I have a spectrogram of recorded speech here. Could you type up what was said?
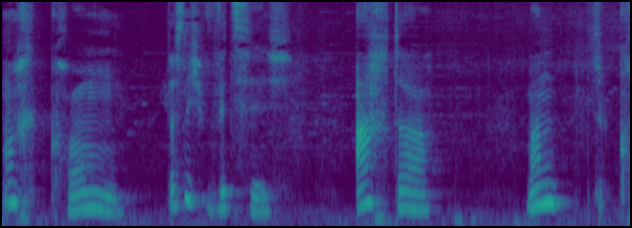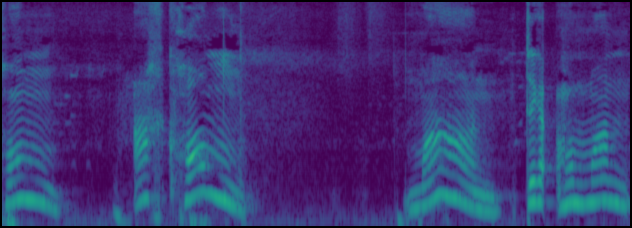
Ach komm. Das ist nicht witzig. Achter. Mann, komm. Ach komm. Mann. Digga, oh Mann.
